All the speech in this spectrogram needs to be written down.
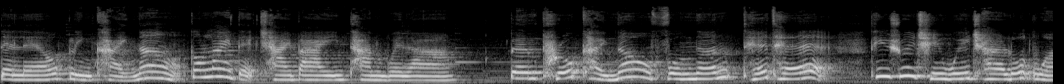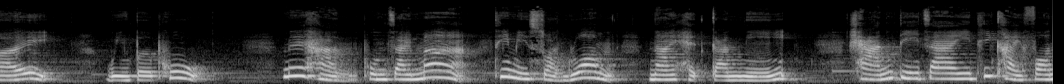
แต่แล้วกลิ่นไข่เน่าก็ไล่เด็กชายไปทันเวลา เป็นเพราะไข่เน่าฟงนั้นแท้ๆที่ช่วยชีวิตชาลดไว้ วิงเปอร์พูดแม่หันภูมิใจมากที่มีส่วนร่วมในเหตุการณ์นี้ ฉันดีใจที่ไข่ฟอน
